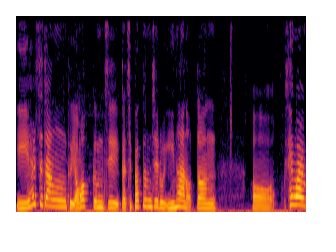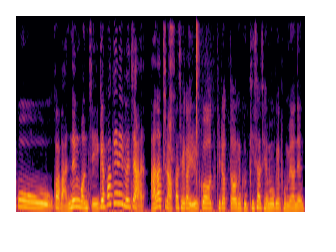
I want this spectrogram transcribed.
이 헬스장 그 영업 금지, 그러니까 집합 금지로 인한 어떤 어 생활고가 맞는 건지 이게 확인이 되지 않, 않았지만 아까 제가 읽어 드렸던 그 기사 제목에 보면은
